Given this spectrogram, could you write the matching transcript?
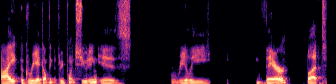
I agree. I don't think the three point shooting is really there, but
